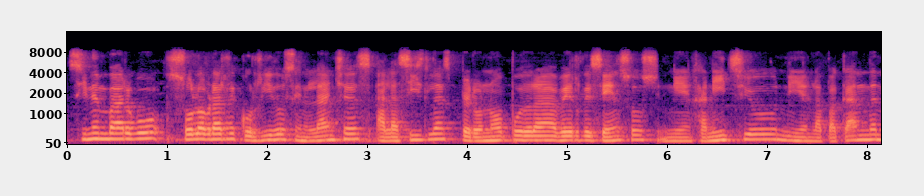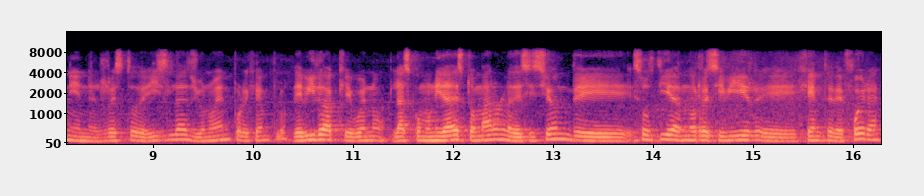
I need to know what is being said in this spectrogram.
Sin embargo, solo habrá recorridos en lanchas a las islas, pero no podrá haber descensos ni en Janitzio, ni en La Pacanda, ni en el resto de islas, Yunuen, por ejemplo, debido a que, bueno, las comunidades tomaron la decisión de esos días no recibir eh, gente de fuera.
